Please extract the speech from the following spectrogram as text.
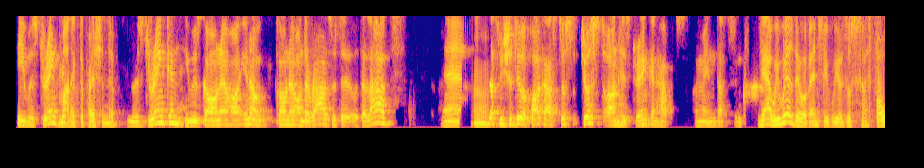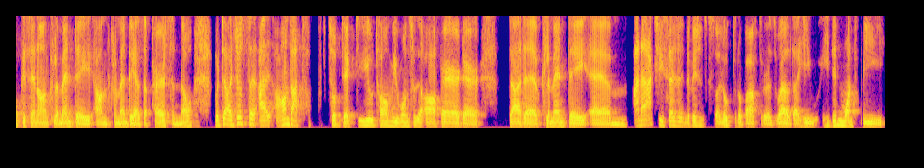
He was drinking. Manic depression. Yeah. He was drinking. He was going out, you know, going out on the rads with the with the lads. And mm. that's we should do a podcast just just on his drinking habits. I mean, that's incredible. Yeah, we will do eventually. We'll just focus in on Clemente on Clemente as a person, no. But uh, just uh, on that t- subject, you told me once off air there that uh, Clemente, um, and it actually says it in the visions because I looked it up after as well that he he didn't want to be.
